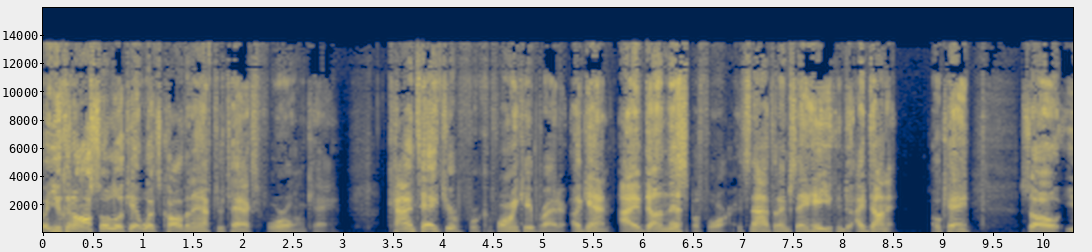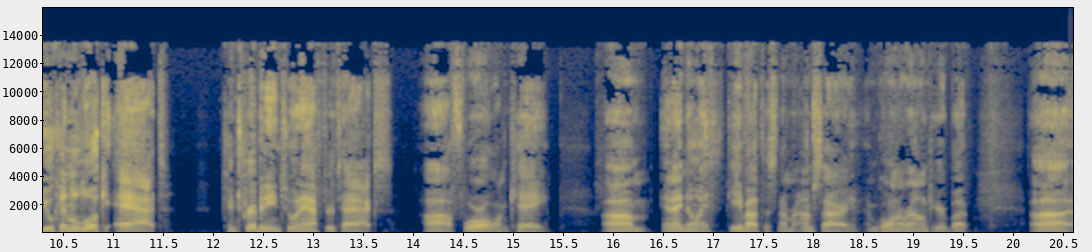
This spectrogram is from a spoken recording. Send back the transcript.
But you can also look at what's called an after-tax 401k. Contact your 401k provider. Again, I've done this before. It's not that I'm saying, hey, you can do. I've done it. Okay, so you can look at contributing to an after-tax uh, 401k um, and I know I gave out this number. I'm sorry. I'm going around here, but uh,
